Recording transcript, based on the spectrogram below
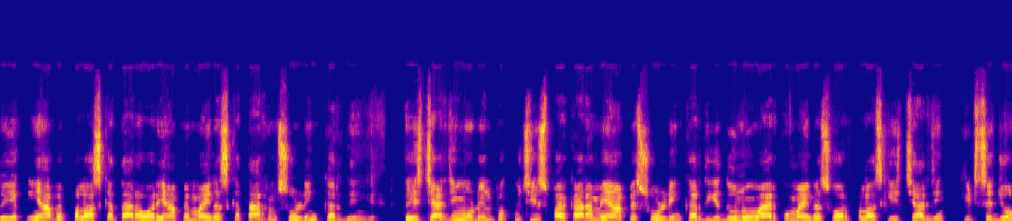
तो एक यहाँ पे प्लस का तार और यहाँ पे माइनस का तार हम सोल्डिंग कर देंगे। तो इस चार्जिंग मॉड्यूल पर कुछ इस प्रकार हम यहाँ पे सोल्डिंग कर दिए दोनों वायर को, माइनस और प्लस की चार्जिंग किट से जो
